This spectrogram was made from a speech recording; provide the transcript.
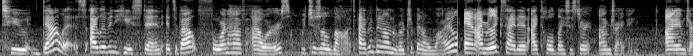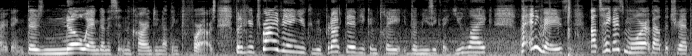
to Dallas. I live in Houston. It's about four and a half hours, which is a lot. I haven't been on a road trip in a while and I'm really excited. I told my sister I'm driving. I am driving. There's no way I'm gonna sit in the car and do nothing for four hours. But if you're driving, you can be productive, you can play the music that you like. But anyways, I'll tell you guys more about the trip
